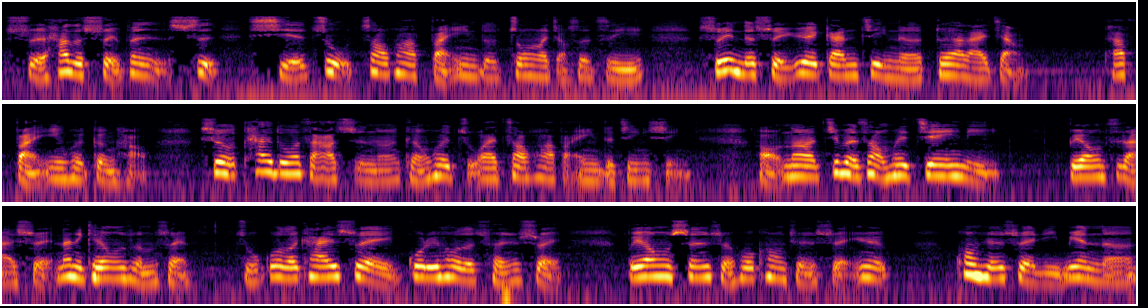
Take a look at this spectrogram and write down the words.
水，它的水分是协助皂化反应的重要角色之一，所以你的水越干净呢，对它来讲。它反应会更好，所以有太多杂质呢，可能会阻碍皂化反应的进行。好，那基本上我们会建议你不用自来水，那你可以用什么水？煮过的开水、过滤后的纯水，不用生水或矿泉水，因为矿泉水里面呢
